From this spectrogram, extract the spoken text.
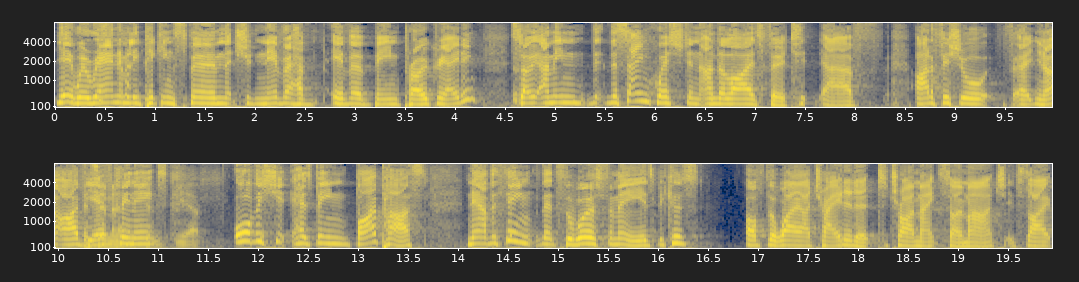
yeah, we're randomly picking sperm that should never have ever been procreating. So, I mean, the, the same question underlies for uh, artificial, uh, you know, IVF clinics. yeah. All this shit has been bypassed. Now, the thing that's the worst for me is because of the way I traded it to try and make so much. It's like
